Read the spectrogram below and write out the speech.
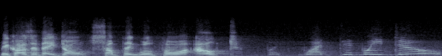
Because if they don't, something will thaw out. But what did we do?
